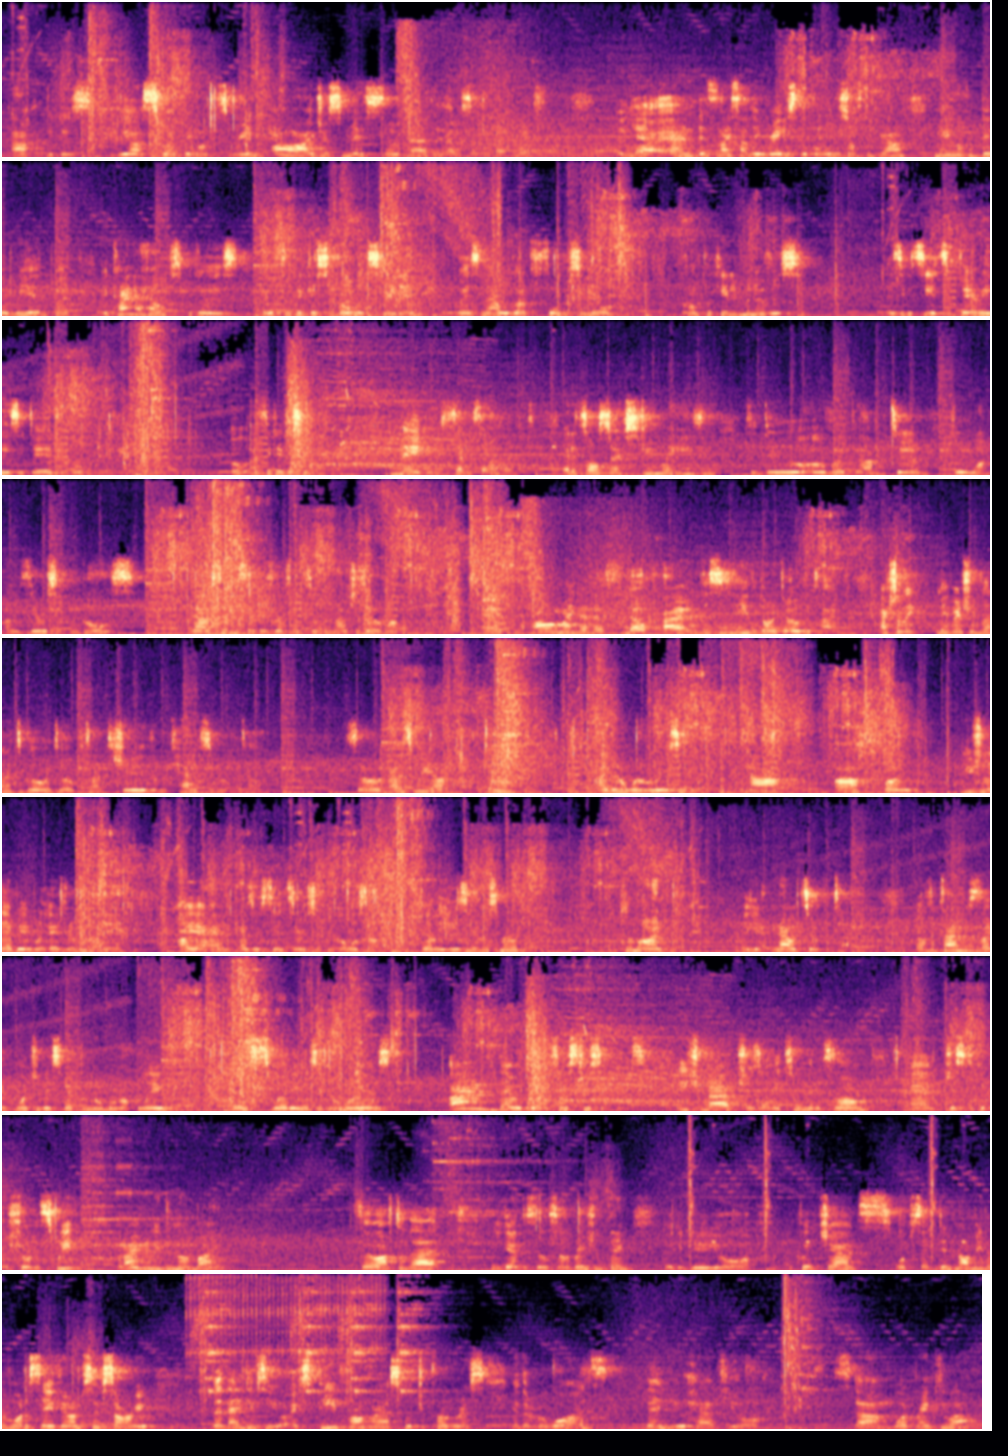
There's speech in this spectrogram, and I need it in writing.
apt because we are swiping on the screen. Oh, I just missed so badly. That was such a bad whiff. But yeah, and it's nice how they raise the goals off the ground. It may look a bit weird, but it kind of helps because if we could just roll it straight in, whereas now we've got to perform some more complicated maneuvers. As you can see, it's very easy to air dribble. Maybe, 7 seconds left. And it's also extremely easy to do over, um, to do what, uh, 0 second goals. Now, 7 seconds left until the match is over. And, oh my goodness, nope, I, this is either going to overtime. Actually, maybe I should let it to go into overtime to show you the mechanics of overtime. So, as we are, I didn't want to lose either. Nah, ah, fun. Usually I'd be able to air dribble that in. Oh yeah, and as I said, zero second goals are fairly easy in this mode. Come on. But yeah, now it's overtime. Overtime is like what you'd expect in normal Rocket League, as sweaty as it normally is. And there we go, first two seconds. Each match is only two minutes long, and just to keep it short and sweet, but I really do not mind. So after that, you get this little celebration thing, where you can do your quick chats. Whoops, I did not mean to want to save it, I'm so sorry. But that gives you your XP progress, which you progress in the rewards. Then you have your um, what rank you are.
